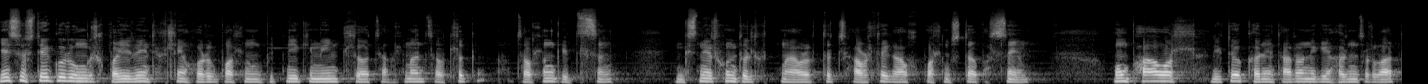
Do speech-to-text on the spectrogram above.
Есүс дээгүүр өнгөрөх баярын тахлын хураг болон бидний гмийн төлөө загалмаан цавдлаг зовлон эзэлсэн. Ингэснээр хүн төлөвт нь аврагдаж авралыг авах боломжтой болсон юм. Мөн Паул 1-р Коринт 11:26-ад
